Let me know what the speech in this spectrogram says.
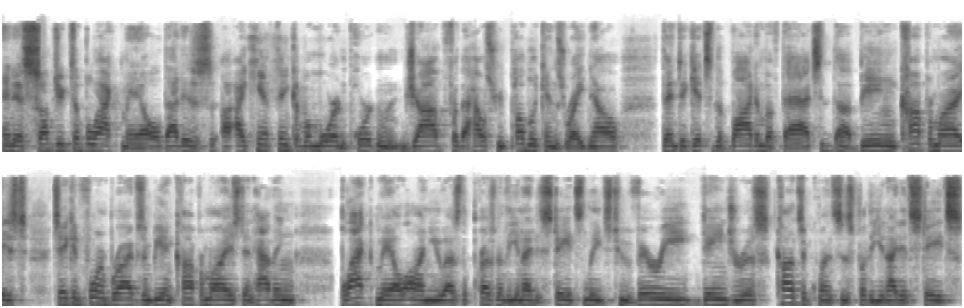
and is subject to blackmail. That is, I can't think of a more important job for the House Republicans right now than to get to the bottom of that. Uh, being compromised, taking foreign bribes and being compromised and having blackmail on you as the president of the United States leads to very dangerous consequences for the United States.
